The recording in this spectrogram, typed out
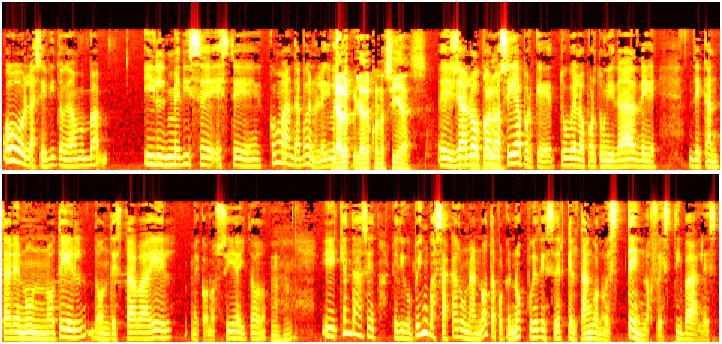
Hola, cielito, y me dice, este, ¿cómo anda? Bueno, le digo... ¿Ya, lo, ya lo conocías? Eh, ya lo conocía porque tuve la oportunidad de, de, cantar en un hotel donde estaba él, me conocía y todo. ¿Y qué andas haciendo? Le digo, vengo a sacar una nota porque no puede ser que el tango no esté en los festivales.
